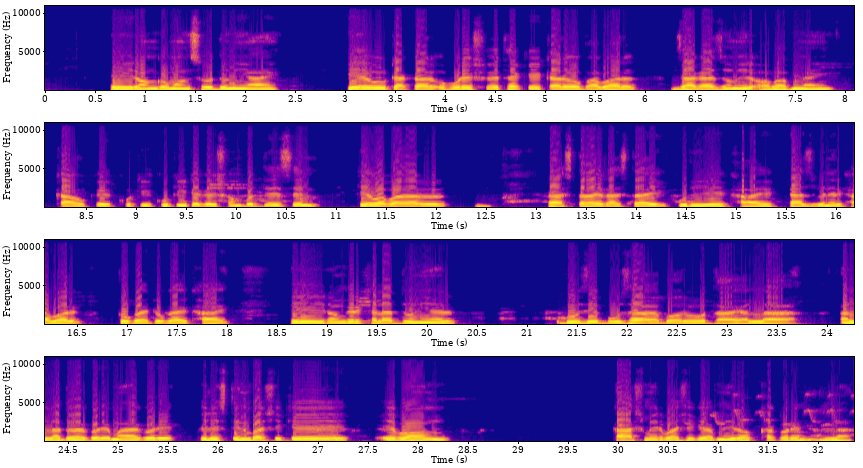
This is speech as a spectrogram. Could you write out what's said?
এই রঙ্গমঞ্চ দুনিয়ায়। কেউ টাকার উপরে শুয়ে থাকে, কারও বাবার জায়গা জমির অভাব নাই। কাউকে কোটি কোটি টাকার সম্পদ দিয়েছেন, কেউ আবার রাস্তায় রাস্তায় কুড়িয়ে খায়, ডাস্টবিনের খাবার টোকায় টোকায় খায়। এই রঙের খেলা দুনিয়ার বুঝি বোঝা বড় দায় আল্লাহ। আল্লাহ দয়া করে মায়া করে ফিলিস্তিনবাসীকে এবং কাশ্মীরবাসীকে আপনি রক্ষা করেন, আল্লাহ।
